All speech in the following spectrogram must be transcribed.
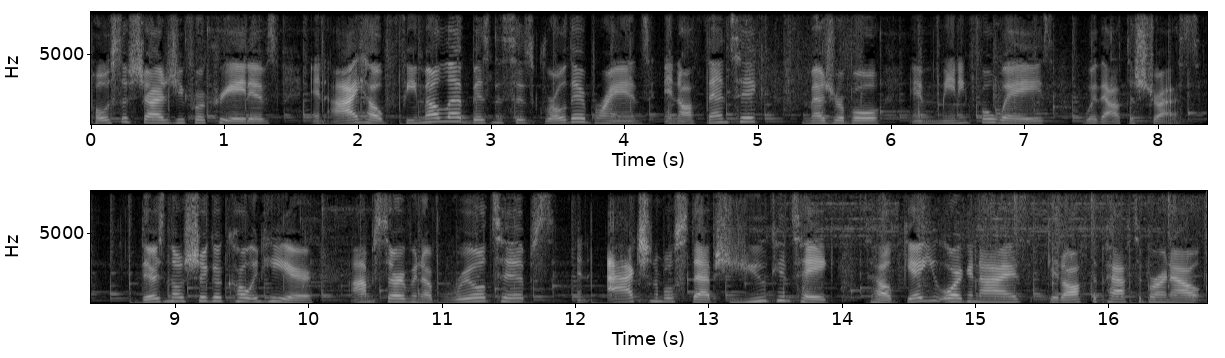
host of Strategy for Creatives, and I help female led businesses grow their brands in authentic, measurable, and meaningful ways without the stress. There's no sugarcoating here. I'm serving up real tips and actionable steps you can take to help get you organized, get off the path to burnout,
